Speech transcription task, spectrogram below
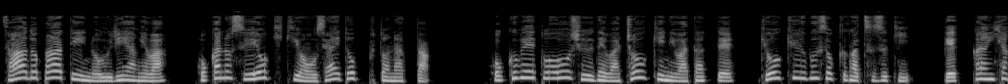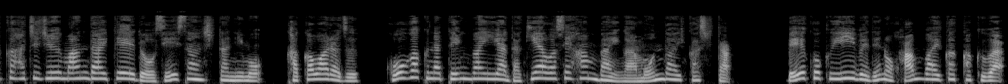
サードパーティーの売り上げは、他の据え置き機を抑えトップとなった。北米東欧州では長期にわたって供給不足が続き、月間180万台程度を生産したにもかかわらず、高額な転売や抱き合わせ販売が問題化した。米国イーベでの販売価格は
